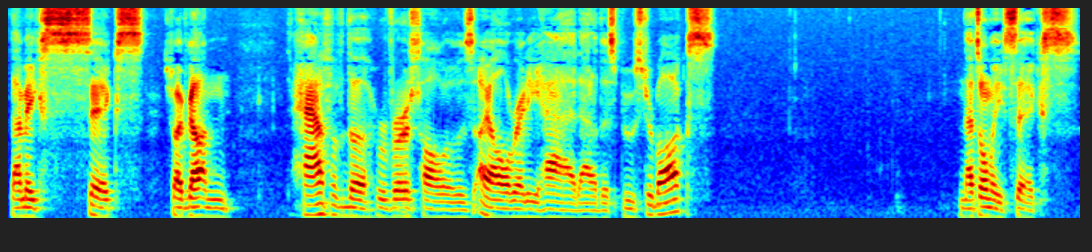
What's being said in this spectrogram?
That makes six. So I've gotten half of the reverse holos I already had out of this booster box. And that's only six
